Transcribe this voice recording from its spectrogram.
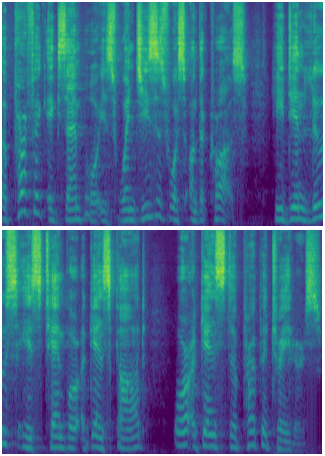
A perfect example is when Jesus was on the cross he didn't lose his temper against God or against the perpetrators.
